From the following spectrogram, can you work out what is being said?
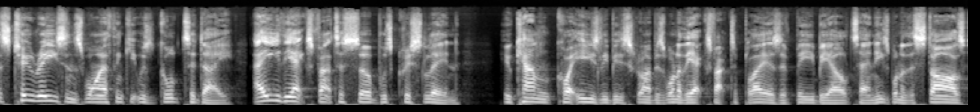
There's two reasons why I think it was good today. A, the X Factor sub was Chris Lynn, who can quite easily be described as one of the X Factor players of BBL 10. He's one of the stars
